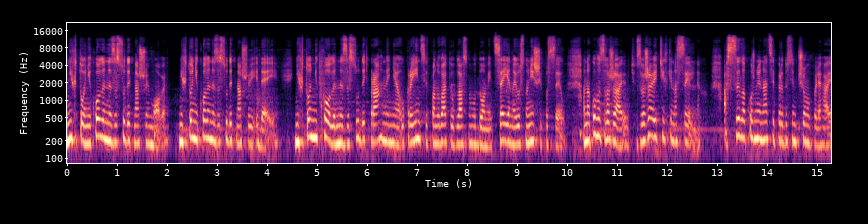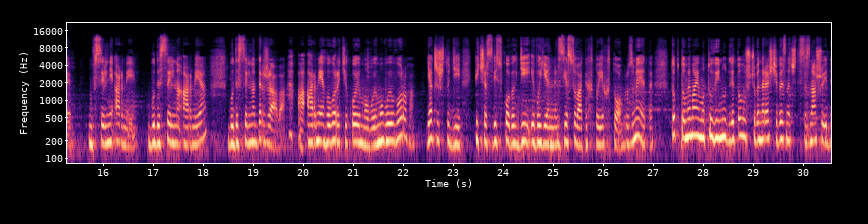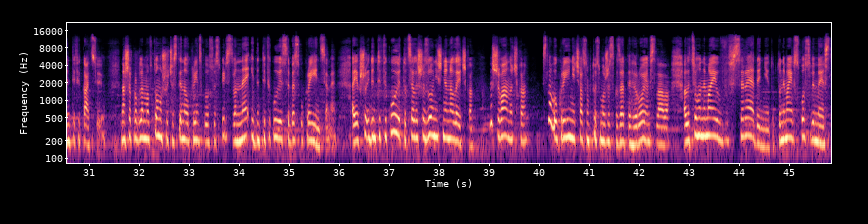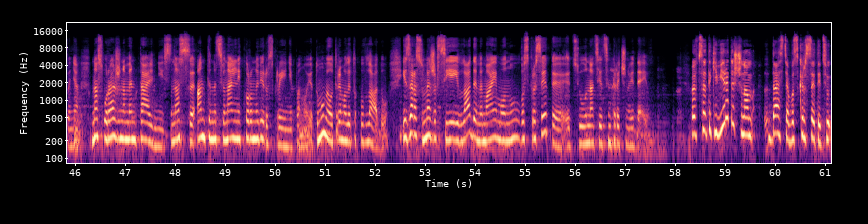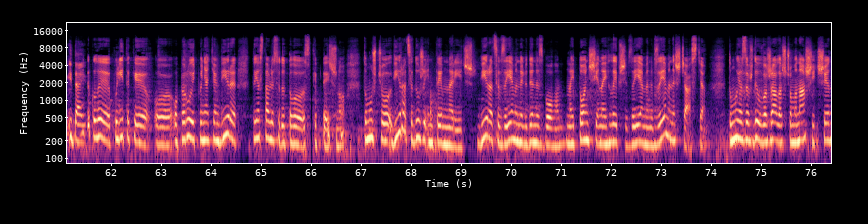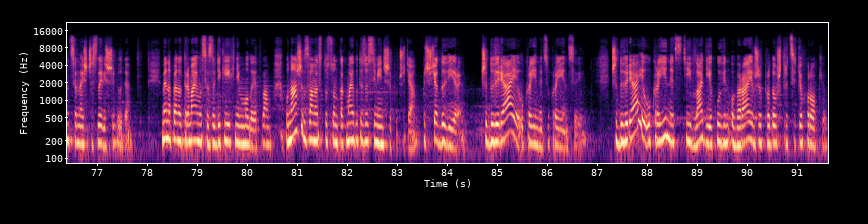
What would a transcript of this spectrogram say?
Ніхто ніколи не засудить нашої мови, ніхто ніколи не засудить нашої ідеї, ніхто ніколи не засудить прагнення українців панувати у власному домі. Це є найосновніший посил. А на кого зважають? Зважають тільки на сильних. А сила кожної нації, передусім, в чому полягає? Ну, в сильній армії. Буде сильна армія, буде сильна держава. А армія говорить якою мовою? Мовою ворога. Як же ж тоді під час військових дій і воєнних з'ясувати, хто є хто? Розумієте? Тобто ми маємо ту війну для того, щоб нарешті визначитися з нашою ідентифікацією. Наша проблема в тому, що частина українського суспільства не ідентифікує себе з українцями. А якщо ідентифікує, то це лише зовнішня наличка, вишиваночка. Слава Україні, часом хтось може сказати героям слава, але цього немає всередині, тобто немає в способі мислення. У нас уражена ментальність, у нас антинаціональний коронавірус в країні панує. Тому ми отримали таку владу. І зараз в межах цієї влади ми маємо ну воскресити цю націоцентричну ідею. Ви все таки вірите, що нам дасться воскресити цю ідею? Коли політики о, оперують поняттям віри, то я ставлюся до того скептично, тому що віра це дуже інтимна річ. Віра це взаємини людини з Богом, найтонші, найглибші взаємини, взаємини щастя. Тому я завжди вважала, що монаш і чин це найщасливіші люди. Ми, напевно, тримаємося завдяки їхнім молитвам. У наших з вами стосунках має бути зовсім інше почуття почуття довіри. Чи довіряє українець українцеві? Чи довіряє українець тій владі, яку він обирає вже впродовж 30 років?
